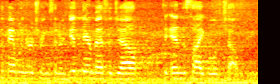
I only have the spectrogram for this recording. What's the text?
the Family Nurturing Center get their message out to end the cycle of child abuse.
